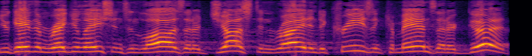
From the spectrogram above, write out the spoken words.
You gave them regulations and laws that are just and right and decrees and commands that are good.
